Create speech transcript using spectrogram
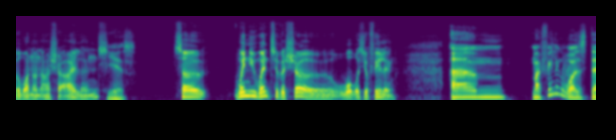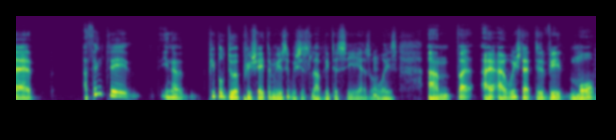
the one on Ersha Island. Yes. So when you went to the show, what was your feeling? Um, my feeling was that I think they, you know, people do appreciate the music, which is lovely to see as Mm. always. Um, but I, I wish that there'd be more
